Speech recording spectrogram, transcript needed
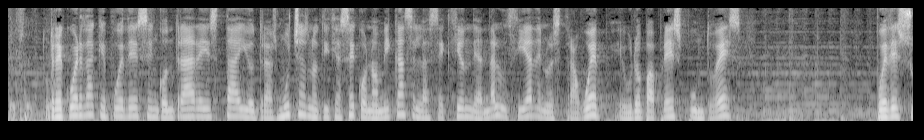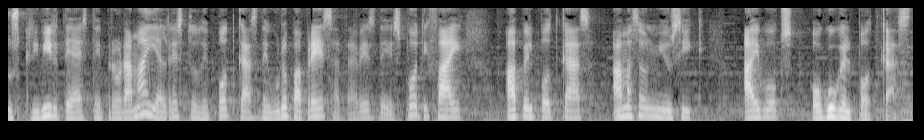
del sector. Recuerda que puedes encontrar esta y otras muchas noticias económicas en la sección de Andalucía de nuestra web, europapress.es. Puedes suscribirte a este programa y al resto de podcasts de Europa Press a través de Spotify, Apple Podcasts, Amazon Music, iBox o Google Podcast.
